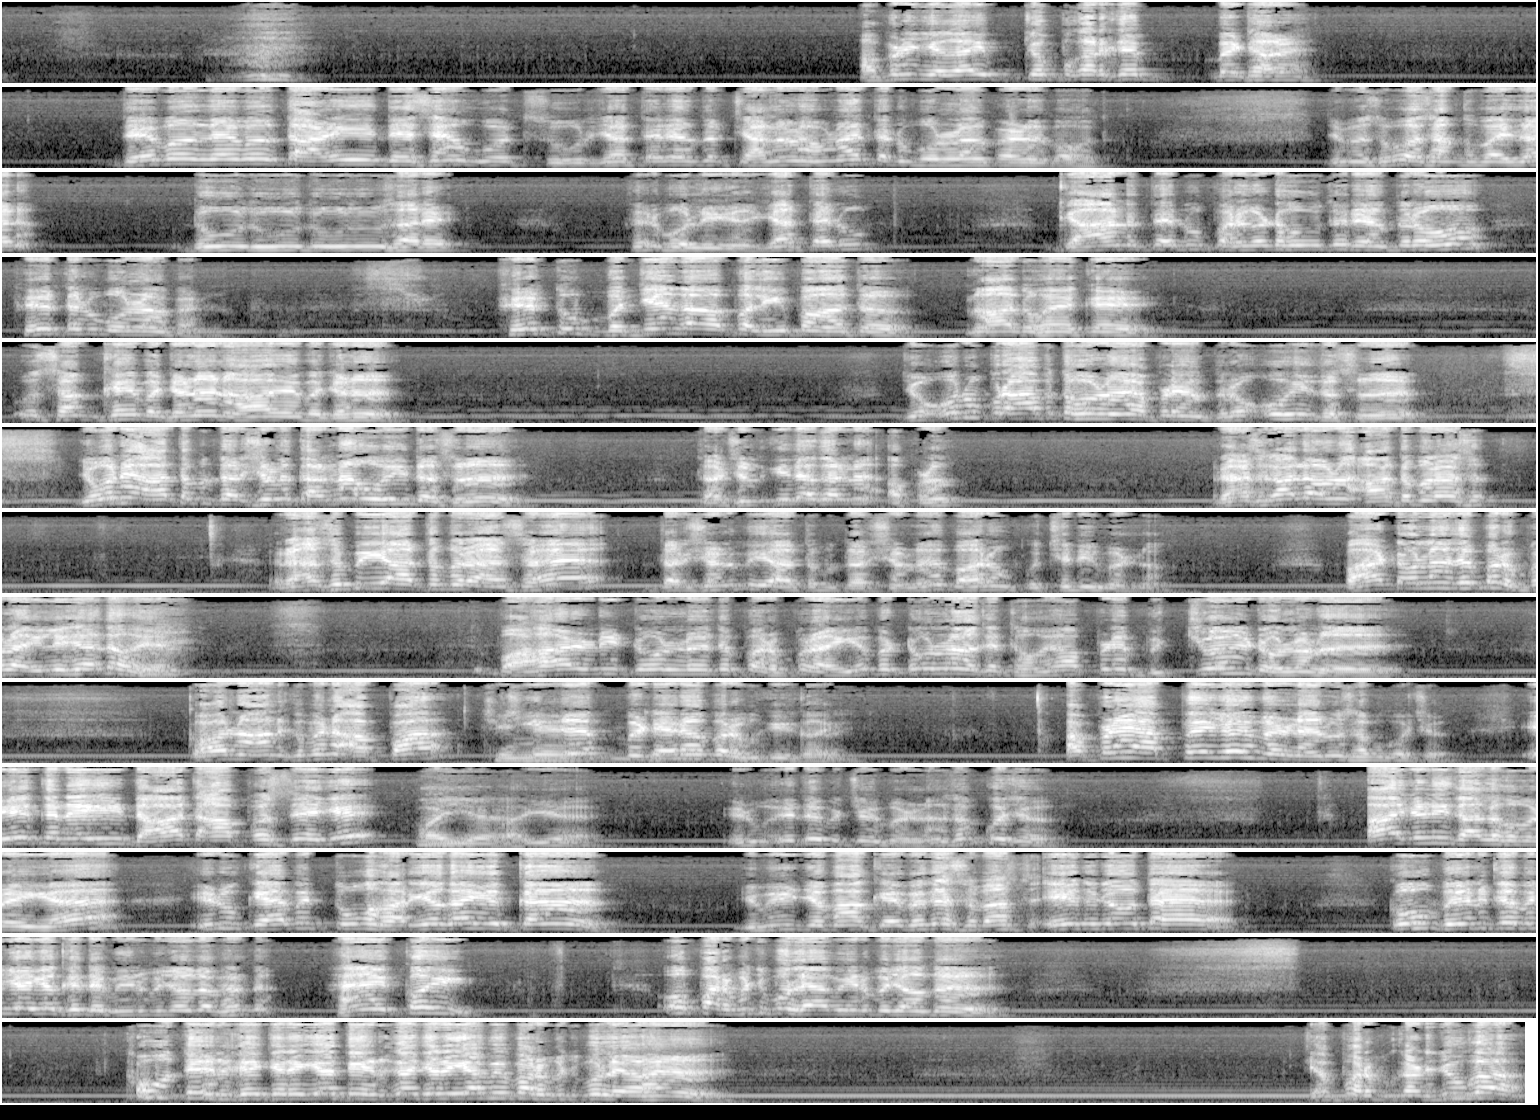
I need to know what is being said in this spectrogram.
ਆਪਣੀ ਜਗ੍ਹਾ ਹੀ ਚੁੱਪ ਕਰਕੇ ਬੈਠਾ ਰਹਿ। ਦੇਵਲ ਦੇਵਲ ਧਾੜੀ ਦੇਸਾਂ ਕੋ ਸੂਰਜਾ ਤੇਰੇ ਅੰਦਰ ਚਾਨਣ ਹੋਣਾ, ਤੈਨੂੰ ਬੋਲਣਾ ਪੈਣਾ ਬਹੁਤ। ਜਿਵੇਂ ਸੁਬਾ ਸੰਖ ਵੱਜਦਾ ਨਾ, ਦੂ ਦੂ ਦੂ ਦੂ ਸਾਰੇ, ਫਿਰ ਬੋਲੀ ਜਾ ਜਾਂ ਤੈਨੂੰ ਗਿਆਨ ਤੈਨੂੰ ਪ੍ਰਗਟ ਹੋਊ ਤੇਰੇ ਅੰਦਰੋਂ, ਫਿਰ ਤੈਨੂੰ ਬੋਲਣਾ ਪੈਣਾ। ਫਿਰ ਤੂੰ ਵੱਜੇਗਾ ਭਲੀ ਭਾਂਤ, ਨਾਦ ਹੋਏ ਕੇ। ਉਹ ਸੰਖੇ ਵੱਜਣਾ, ਨਾਦ ਹੈ ਵੱਜਣਾ। ਜੋ ਉਹਨੂੰ ਪ੍ਰਾਪਤ ਹੋਣਾ ਆਪਣੇ ਅੰਦਰੋਂ, ਉਹੀ ਦੱਸਣਾ ਜੋ ਉਹਨੇ ਆਤਮ ਦਰਸ਼ਨ ਕਰਨਾ ਉਹੀ ਦੱਸਣਾ। ਦਰਸ਼ਨ ਕਿਹਦਾ ਕਰਨਾ? ਆਪਣਾ। ਰਸ ਕਾਹਦਾ ਹੁਣ? ਆਤਮ ਰਸ। ਰਸ ਵੀ ਆਤਮ ਰਸ ਹੈ ਦਰਸ਼ਨ ਵੀ ਆਤਮ ਦਰਸ਼ਨ ਹੈ ਬਾਹਰੋਂ ਕੁਛ ਨਹੀਂ ਮਿਲਣਾ। ਬਾਹਰ ਟੋਲਾਂ ਦੇ ਭਰ ਭਰਾਈ ਲਿਖਿਆ ਤਾਂ ਹੋਇਆ। ਬਾਹਰ ਨਹੀਂ ਟੋਲਣੇ ਤੇ ਭਰ ਭਰਾਈ ਹੈ ਪਰ ਟੋਲਣਾ ਕਿੱਥੋਂ ਹੈ ਆਪਣੇ ਵਿੱਚੋਂ ਹੀ ਟੋਲਣਾ। ਕੋ ਨਾਨਕ ਬਿਨ ਆਪਾ ਚੀਨੇ ਬਟੇਰਾ ਭਰਮ ਕੀ ਗਏ ਆਪਣੇ ਆਪੇ ਜੋ ਹੀ ਮਿਲਣਾ ਇਹਨੂੰ ਸਭ ਕੁਝ ਇੱਕ ਨਹੀਂ ਦਾਤ ਆਪਸ ਤੇ ਜੇ। ਭਾਈ ਹੈ। ਭਾਈ ਹੈ। ਇਹਨੂੰ ਇਹਦੇ ਵਿੱਚੋਂ ਹੀ ਮਿਲਣਾ ਸਭ ਕੁਝ ਆ ਜਿਹੜੀ ਗੱਲ ਹੋ ਰਹੀ ਹੈ ਇਹਨੂੰ ਕਹਿ ਵੀ ਤੂੰ ਹਰ ਜਗ੍ਹਾ ਹੀ ਇੱਕ ਹੈ। ਜ਼ਮੀਨ ਜਮਾ ਕੇ ਵੇਗੇ ਸਮਸਤ ਇੱਕ ਜੋਤ ਹੈ। ਕੋ ਬੇਨ ਕੇ ਵਜਾਇਆ ਕਿਤੇ ਵੀਰ ਵਜਾਉਂਦਾ ਫਿਰਦਾ। ਹੈ ਕੋਈ ਉਹ ਭਰਮ ਚ ਭੁੱਲਿਆ ਵੀਰ ਵਜਾਉਂਦਾ ਕੋ ਤੇਨ ਕੇ ਚਰੇਗਾ ਤੇਨ ਕਾ ਚਰੇਗਾ ਵੀ ਭਰਮ ਚ ਭੁੱਲਿਆ ਹੈ। ਜੇ ਭਰਮ ਕੱਟ ਜਾਊਗਾ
